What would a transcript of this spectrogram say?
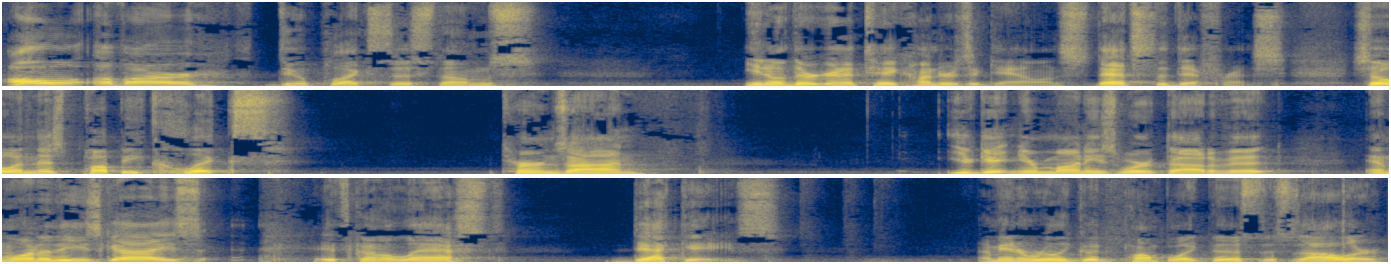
all of our duplex systems, you know, they're going to take hundreds of gallons. That's the difference. So when this puppy clicks, turns on, you're getting your money's worth out of it. And one of these guys, it's going to last decades. I mean, a really good pump like this, this Zoeller.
